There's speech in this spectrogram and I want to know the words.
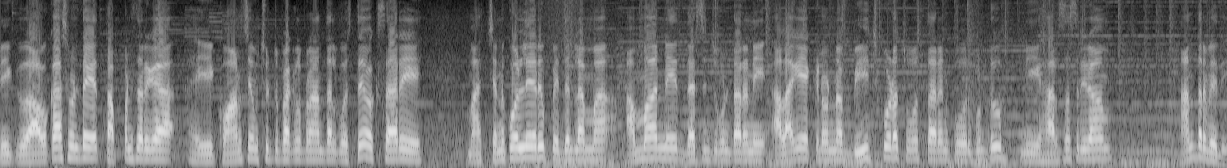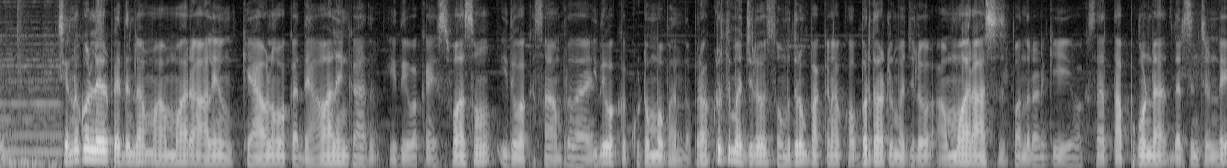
మీకు అవకాశం ఉంటే తప్పనిసరిగా ఈ కోనసీమ చుట్టుపక్కల ప్రాంతాలకు వస్తే ఒకసారి మా చిన్న కొల్లేరు పెద్దలమ్మ అమ్మవారిని దర్శించుకుంటారని అలాగే ఇక్కడ ఉన్న బీచ్ కూడా చూస్తారని కోరుకుంటూ మీ హర్ష శ్రీరామ్ అంతర్వేది. చిన్న కొల్లేరు పెద్దలమ్మ అమ్మవారి ఆలయం కేవలం ఒక దేవాలయం కాదు. ఇది ఒక విశ్వాసం ఇది ఒక సాంప్రదాయం ఇది ఒక కుటుంబ బంధం. ప్రకృతి మధ్యలో సముద్రం పక్కన కొబ్బరి తోటల మధ్యలో అమ్మవారి ఆశీస్సు పొందడానికి ఒకసారి తప్పకుండా దర్శించండి.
